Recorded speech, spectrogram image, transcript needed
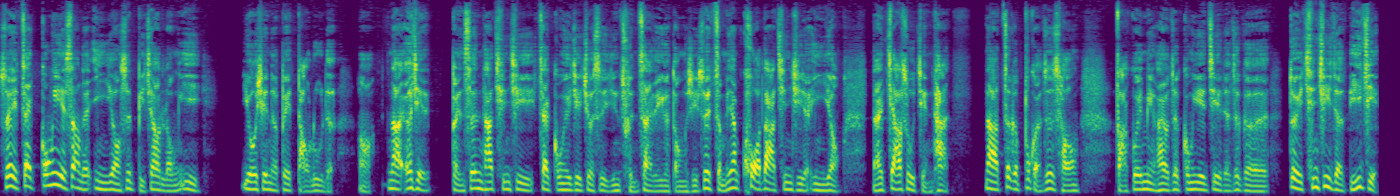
所以在工业上的应用是比较容易优先的被导入的哦。那而且本身它氢气在工业界就是已经存在的一个东西，所以怎么样扩大氢气的应用来加速减碳？那这个不管是从法规面，还有这工业界的这个对氢气的理解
